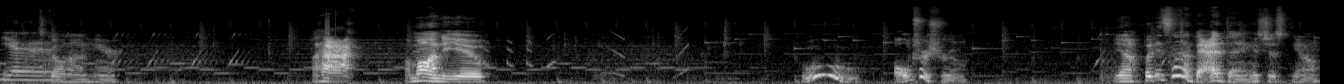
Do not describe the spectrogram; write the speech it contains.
Yeah. what's going on here? Aha! I'm on to you. Ooh, ultra shroom. Yeah, but it's not a bad thing. It's just you know,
